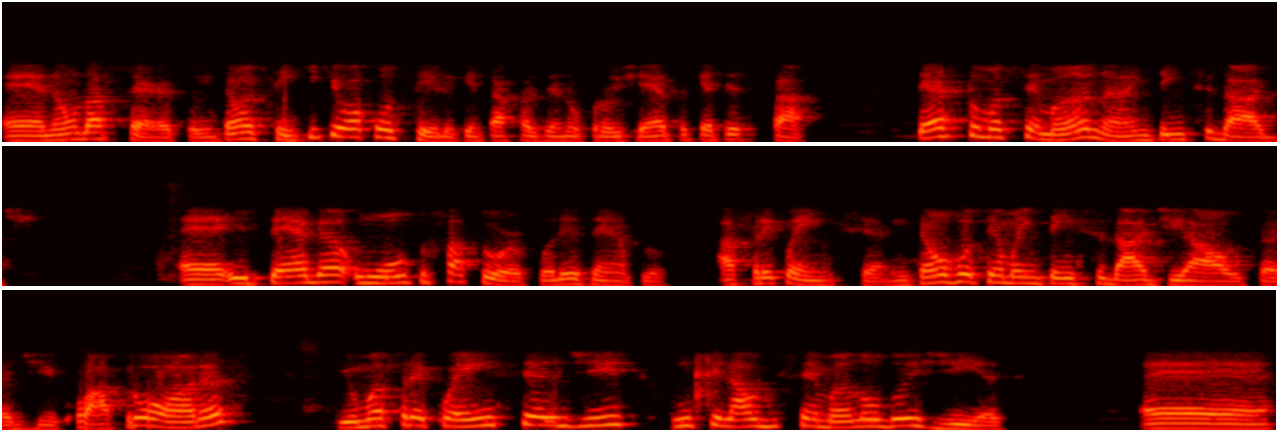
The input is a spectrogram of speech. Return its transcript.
É, não dá certo. Então, assim, o que, que eu aconselho quem está fazendo o projeto que é testar? Testa uma semana a intensidade é, e pega um outro fator, por exemplo, a frequência. Então, eu vou ter uma intensidade alta de quatro horas e uma frequência de um final de semana ou dois dias. É,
